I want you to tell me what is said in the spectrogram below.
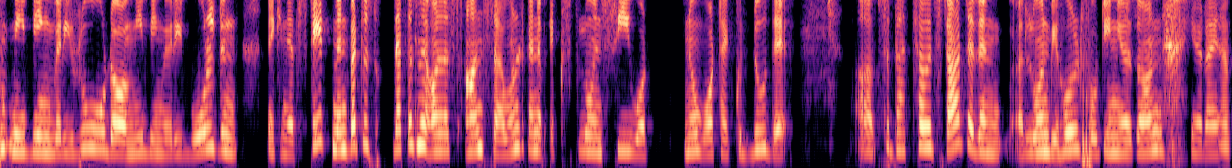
me being very rude or me being very bold in making that statement, but was that was my honest answer. I wanted to kind of explore and see what you know what I could do there. Uh, so that's how it started, and uh, lo and behold, 14 years on, here I am.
